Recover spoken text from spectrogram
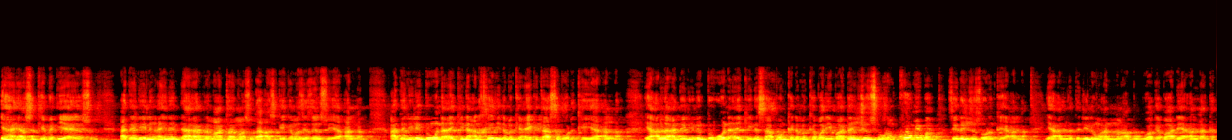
‘ya'ya suke ma iyayensu. A dalilin ainihin da'ar da mata masu da'a suke ga mazazansu ya Allah. A dalilin duk wani aiki na alkhairi da muke aikata saboda kai ya Allah. Ya Allah a dalilin duk wani aiki na sabonka da muka bari ba don jin tsoron komai ba sai don jin tsoron ka ya Allah. Ya Allah dalilin wa'annan abubuwa gaba da ya Allah ka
